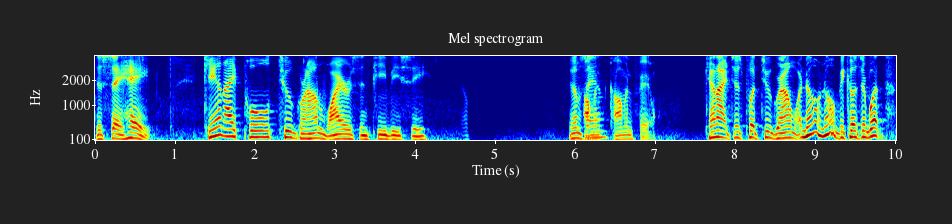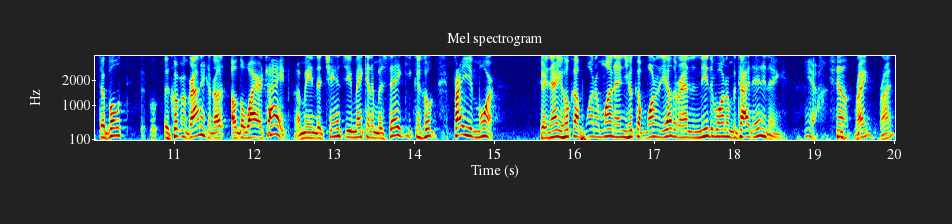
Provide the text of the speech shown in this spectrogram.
to say, hey, can I pull two ground wires in PVC? Yep. You know what I'm common, saying? Common fail. Can I just put two ground wires? No, no, because they're what? They're both equipment grounding of the wire type. I mean, the chance of you making a mistake, you can hook probably even more. Because now you hook up one on one end, you hook up one on the other end, and neither one of them are tied to anything. Yeah. You know, right, Brian?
